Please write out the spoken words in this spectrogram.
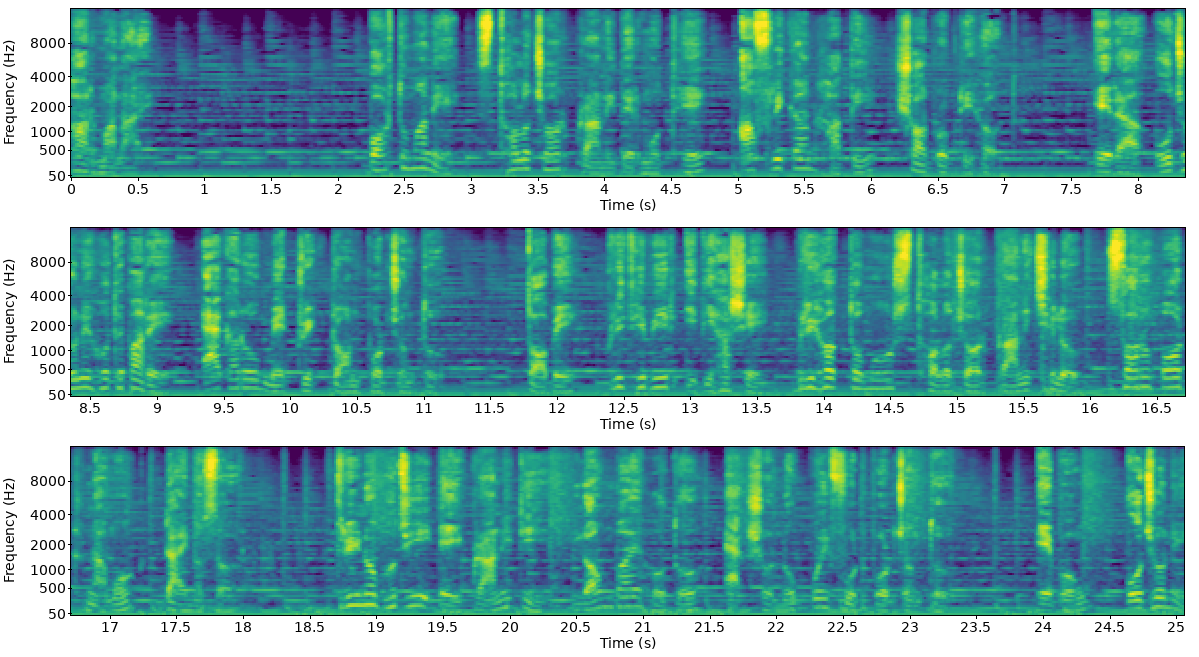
হার মানায়। বর্তমানে স্থলচর প্রাণীদের মধ্যে আফ্রিকান হাতি সর্ববৃহৎ। এরা ওজনে হতে পারে এগারো মেট্রিক টন পর্যন্ত। তবে পৃথিবীর ইতিহাসে বৃহত্তম স্থলচর প্রাণী ছিল সরোপড নামক ডাইনোসর। তৃণভোজী এই প্রাণীটি লম্বায় হতো একশো নব্বই ফুট পর্যন্ত এবং ওজনে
